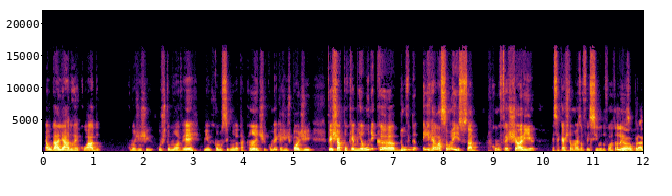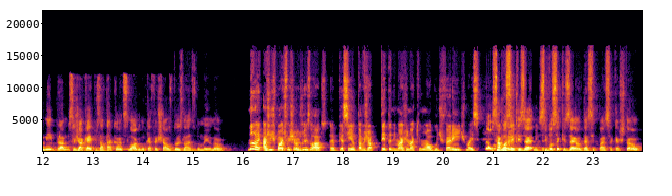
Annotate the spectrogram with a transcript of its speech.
É o Galhardo recuado, como a gente costuma ver, meio que como segundo atacante? Como é que a gente pode fechar? Porque a minha única dúvida é em relação a isso, sabe? Como fecharia essa questão mais ofensiva do Fortaleza? Não, para mim, pra, você já quer ir para os atacantes logo? Não quer fechar os dois lados do meio, não? Não, a gente pode fechar os dois lados. É porque assim, eu tava já tentando imaginar aqui um algo diferente, mas. Não, se você quiser, se você quiser antecipar essa questão,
